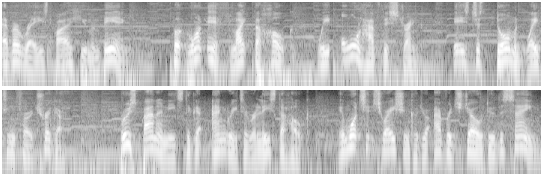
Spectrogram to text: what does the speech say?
ever raised by a human being. But what if, like the Hulk, we all have this strength, it is just dormant waiting for a trigger. Bruce Banner needs to get angry to release the Hulk. In what situation could your average Joe do the same?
